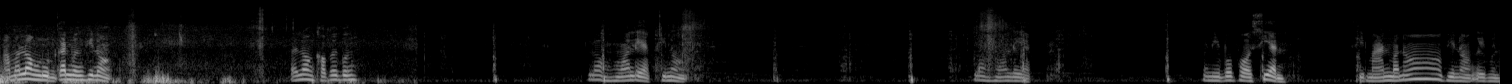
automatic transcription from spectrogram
เอามาลองหลุนกันเบิ่งพี่น้องไปลองเขาไปเบิ่งลองหัวแหลกพี่น้องลองหัวแหลกวันนี้บ่พอเสียนสิมานบ่น้อพี่น้องเอ้ยมัน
